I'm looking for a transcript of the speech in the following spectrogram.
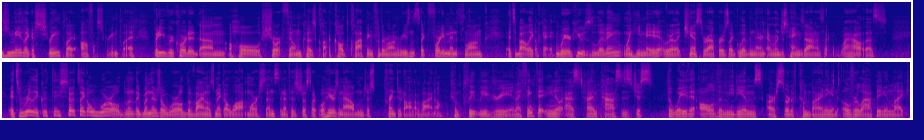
he made like a screenplay, awful screenplay, but he recorded um, a whole short film cause cla called "Clapping for the Wrong Reasons." It's like 40 minutes long. It's about like Okay. where he was living when he made it, where like Chance the Rapper's like living there and everyone just hangs out. And it's like, wow, that's it's really good. So it's like a world. When like when there's a world, the vinyls make a lot more sense than if it's just like, well, here's an album just printed on a vinyl. completely agree. And I think that you know, as time passes, just the way that all of the mediums are sort of combining and overlapping, and like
